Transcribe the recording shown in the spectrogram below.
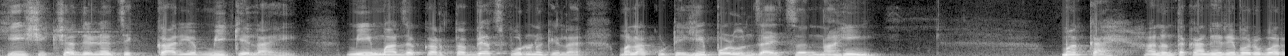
ही शिक्षा देण्याचे कार्य मी केलं आहे. मी माझं कर्तव्यच पूर्ण केलं आहे. मला कुठेही पळून जायचं नाही. मग काय? अनंत कान्हेरेबरोबर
